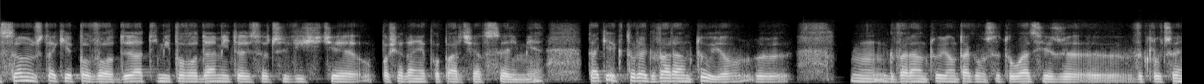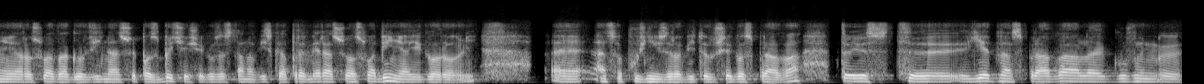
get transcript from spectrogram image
są już takie powody, a tymi powodami to jest oczywiście posiadanie poparcia w Sejmie, takie, które gwarantują, y, y, gwarantują taką sytuację, że y, wykluczenie Jarosława Gowina, czy pozbycie się go ze stanowiska premiera, czy osłabienia jego roli, a co później zrobi, to już jego sprawa. To jest e, jedna sprawa, ale głównym, e,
